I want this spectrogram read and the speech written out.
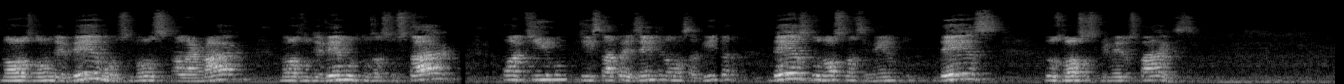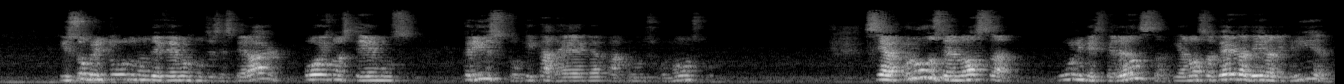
nós não devemos nos alarmar, nós não devemos nos assustar com aquilo que está presente na nossa vida desde o nosso nascimento, desde os nossos primeiros pais. E, sobretudo, não devemos nos desesperar, pois nós temos Cristo que carrega a cruz conosco. Se a cruz é nossa única esperança e a nossa verdadeira alegria,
